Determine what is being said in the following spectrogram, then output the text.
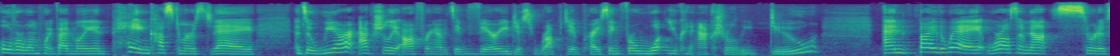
over 1.5 million paying customers today. And so we are actually offering, I would say, very disruptive pricing for what you can actually do. And by the way, we're also not sort of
